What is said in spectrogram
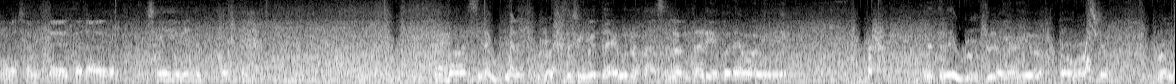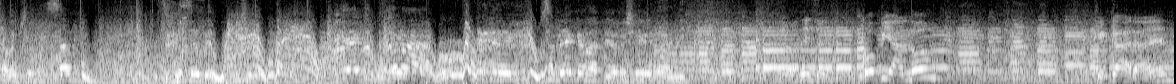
¿no? Las amistades de taladro. Sí, puta. Vamos a ver si la puta 150 de uno para hacerlo entrar y después le damos video. El otro día conocí a mi amigo se me que rápido que llegué. Copiando. Qué cara, ¿eh?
